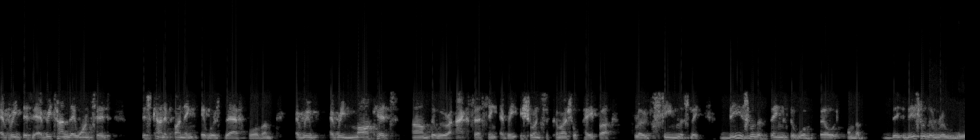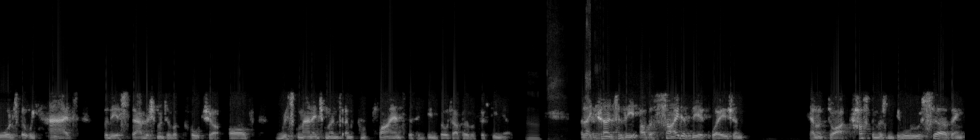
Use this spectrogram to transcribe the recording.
every every time they wanted this kind of funding, it was there for them. Every every market um, that we were accessing, every issuance of commercial paper flowed seamlessly. These were the things that were built on the, the these were the rewards that we had for the establishment of a culture of risk management and compliance that had been built up over 15 years. Mm. As I turn to the other side of the equation, to our customers and people we were serving,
